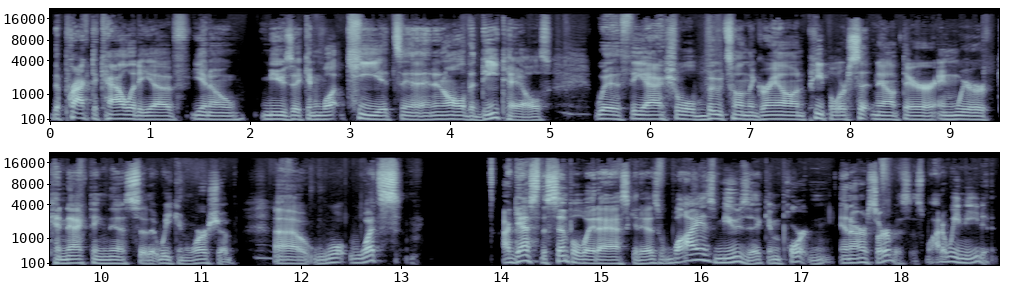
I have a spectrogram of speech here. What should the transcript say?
the practicality of you know music and what key it's in and all the details with the actual boots on the ground. People are sitting out there and we're connecting this so that we can worship. Uh, wh- what's I guess the simple way to ask it is why is music important in our services? Why do we need it?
